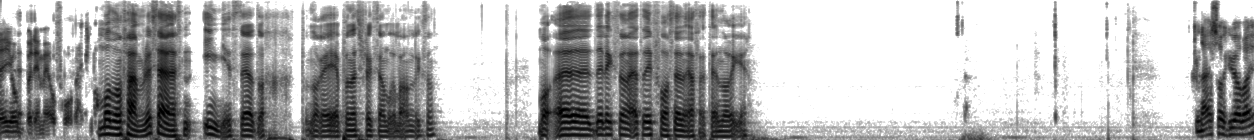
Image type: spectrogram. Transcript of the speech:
det jobber de med å få vekk nå. Modern Family ser jeg nesten ingen steder når jeg er på Netflix i andre land, liksom. Må, eh, det er liksom et av de få stedene jeg har sett det i Norge. Nei, så Huawei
